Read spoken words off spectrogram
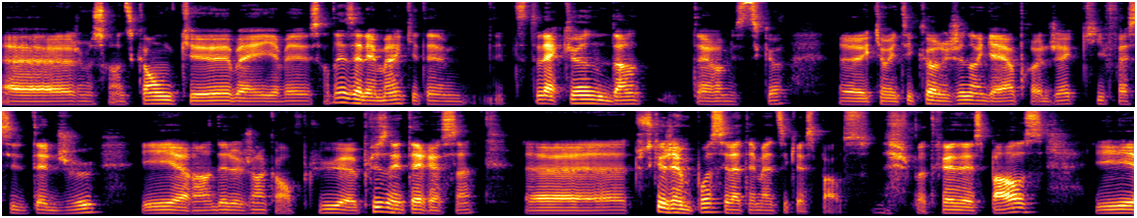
je me suis rendu compte que ben, il y avait certains éléments qui étaient des petites lacunes dans Terra Mystica euh, qui ont été corrigés dans Gaia Project qui facilitaient le jeu et euh, rendaient le jeu encore plus, euh, plus intéressant. tout ce que j'aime pas, c'est la thématique espace. Je suis pas très espace. Et,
